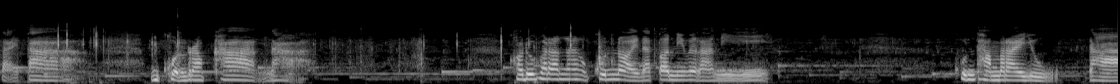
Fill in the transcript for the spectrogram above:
สายตา บุคคลรอบข้างนะคะ ขอดูพลังงานของคุณหน่อยนะ ตอนนี้เวลานี้ คุณทำอะไรอยู่นะคะ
